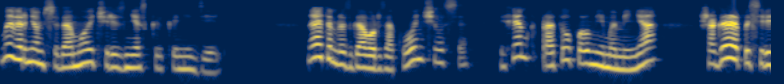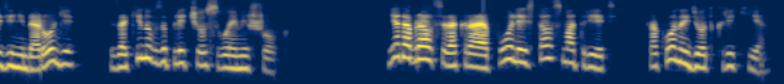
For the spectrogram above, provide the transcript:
«Мы вернемся домой через несколько недель». На этом разговор закончился, и Хэнк протопал мимо меня, шагая посередине дороги и закинув за плечо свой мешок. Я добрался до края поля и стал смотреть, как он идет к реке.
